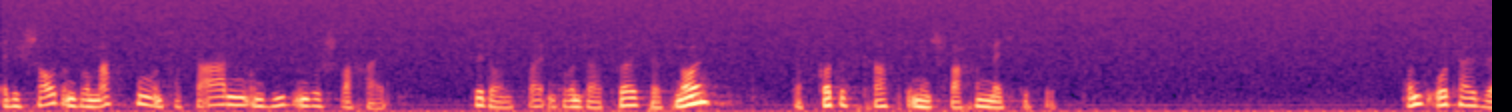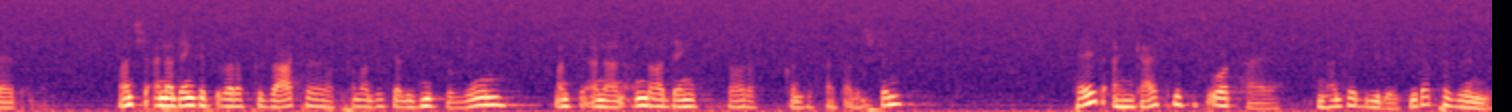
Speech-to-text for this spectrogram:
Er durchschaut unsere Masken und Fassaden und sieht unsere Schwachheit. Steht auch im 2. Korinther 12, Vers 9, dass Gottes Kraft in den Schwachen mächtig ist. Und Urteil selbst. Manch einer denkt jetzt über das Gesagte, das kann man sicherlich nicht so sehen. Manch einer ein anderer denkt, ja, das könnte vielleicht alles stimmen. Fällt ein geistliches Urteil anhand der Bibel, jeder persönlich.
